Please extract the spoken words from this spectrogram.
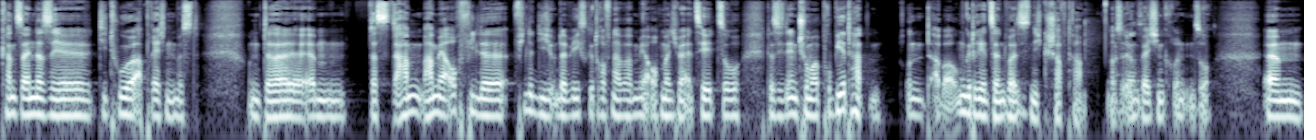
kann es sein, dass ihr die Tour abbrechen müsst. Und da, ähm, das da haben, haben ja auch viele, viele, die ich unterwegs getroffen habe, haben mir auch manchmal erzählt, so, dass sie den schon mal probiert hatten und aber umgedreht sind, weil sie es nicht geschafft haben. Aus Ach, irgendwelchen Gründen so. Ähm,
